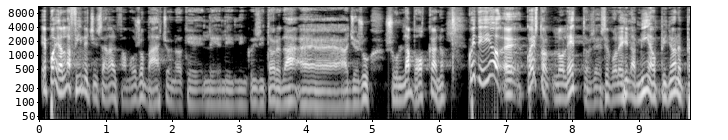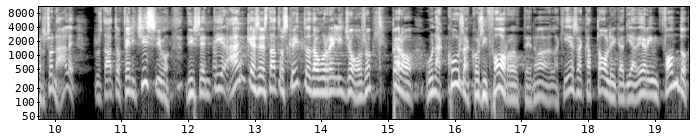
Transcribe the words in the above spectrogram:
E poi alla fine ci sarà il famoso bacio no, che l'inquisitore dà eh, a Gesù sulla bocca. No? Quindi io eh, questo l'ho letto, se, se volevi la mia opinione personale, sono stato felicissimo di sentire, anche se è stato scritto da un religioso, però un'accusa così forte no, alla Chiesa cattolica di avere in fondo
